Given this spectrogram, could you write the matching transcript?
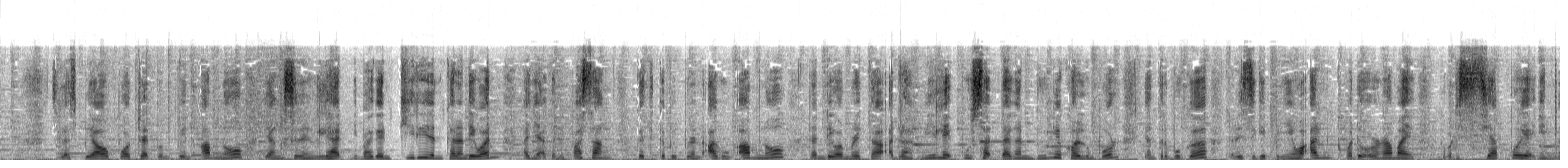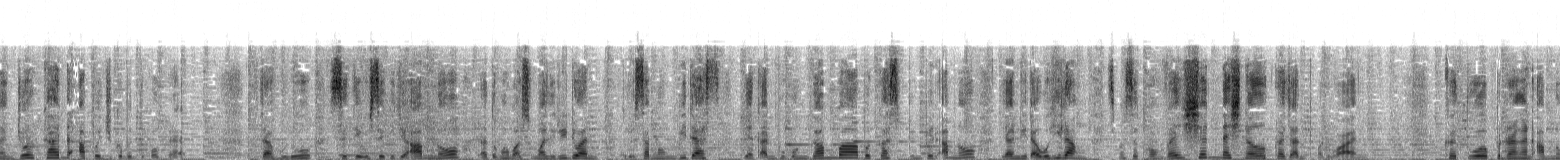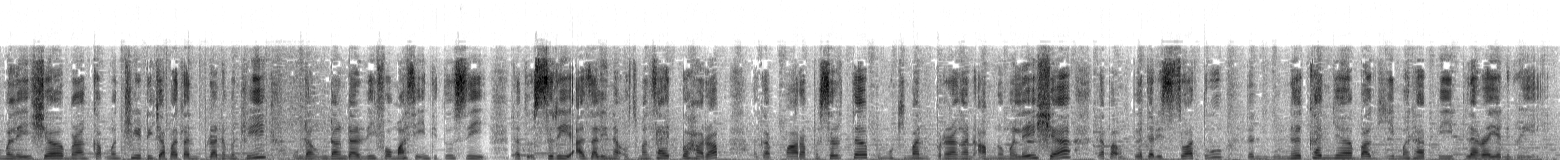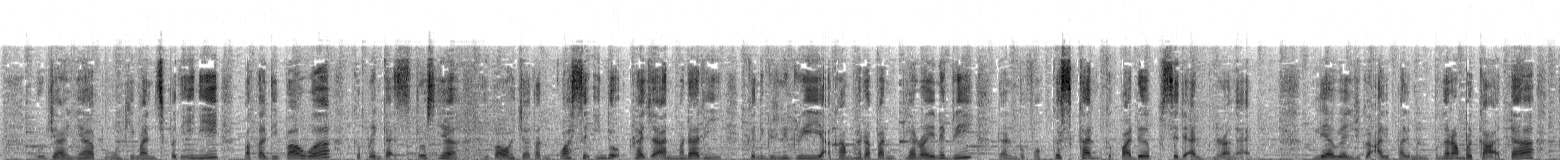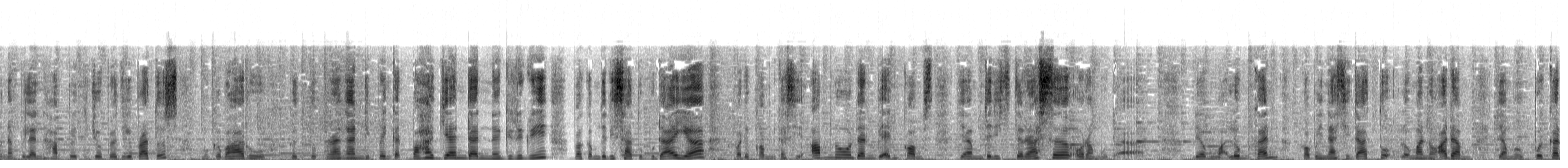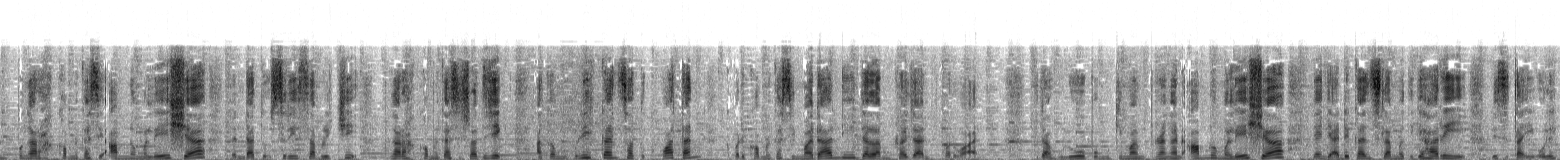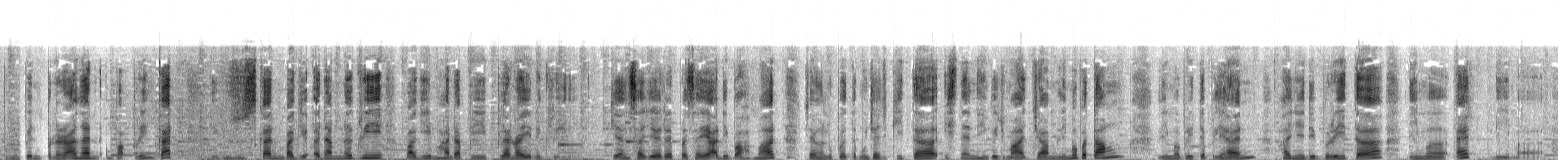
Jelas beliau, potret pemimpin AMNO yang sering dilihat di bahagian kiri dan kanan Dewan hanya akan dipasang ketika pimpinan Agung AMNO dan Dewan mereka adalah milik pusat dagangan dunia Kuala Lumpur yang terbuka dari segi penyewaan kepada orang ramai kepada siapa yang ingin menganjurkan apa juga bentuk program. Terdahulu, Setiausaha Kerja AMNO, Datuk Muhammad Sumali Ridwan turut sama membidas kenyataan hubung gambar bekas pemimpin AMNO yang didakwa hilang semasa Convention Nasional Kerajaan Perpaduan. Ketua Penerangan UMNO Malaysia merangkap Menteri di Jabatan Perdana Menteri, Undang-Undang dan Reformasi Institusi, Datuk Seri Azalina Usman Said berharap agar para peserta pemukiman penerangan UMNO Malaysia dapat mempelajari sesuatu dan menggunakannya bagi menghadapi pilihan raya negeri. Ujarnya pemukiman seperti ini bakal dibawa ke peringkat seterusnya di bawah jawatan kuasa induk kerajaan Mandari ke negeri-negeri yang akan berhadapan pilihan raya negeri dan berfokuskan kepada persediaan penerangan. Beliau yang juga ahli Parlimen Pengerang berkata penampilan hampir 73% muka baharu ketua perangan di peringkat bahagian dan negeri-negeri bakal menjadi satu budaya kepada komunikasi AMNO dan BNCOMS yang menjadi cita rasa orang muda. beliau memaklumkan kombinasi Datuk Lokman Nur Adam yang merupakan pengarah komunikasi UMNO Malaysia dan Datuk Seri Sabri Cik, pengarah komunikasi strategik akan memberikan satu kekuatan kepada komunikasi madani dalam kerajaan perpaduan. Terdahulu, pemukiman penerangan UMNO Malaysia yang diadakan selama tiga hari disertai oleh pemimpin penerangan empat peringkat dikhususkan bagi enam negeri bagi menghadapi pilihan raya negeri. Sekian saja daripada saya Adi Ahmad. Jangan lupa temu janji kita Isnin hingga Jumaat jam 5 petang. 5 berita pilihan hanya di Berita 5 at 5.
